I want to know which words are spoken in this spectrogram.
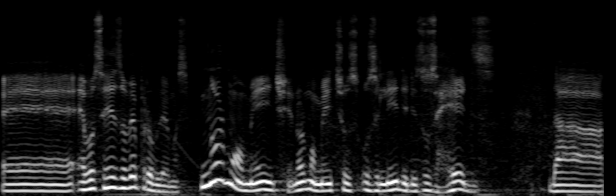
É, é você resolver problemas. Normalmente, normalmente os, os líderes, os heads da,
